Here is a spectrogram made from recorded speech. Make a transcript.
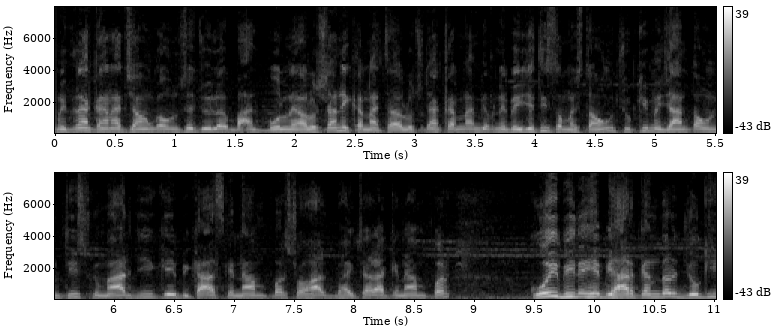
मैं इतना कहना चाहूँगा, उनसे जो लोग बात बोल रहे हैं आलोचना नहीं करना चाहता आलोचना करना भी अपने बेइज्जती समझता हूँ चूँकि मैं जानता हूँ नीतीश कुमार जी के विकास के नाम पर, सौहार्द भाईचारा के नाम पर कोई भी नहीं है बिहार के अंदर जो कि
